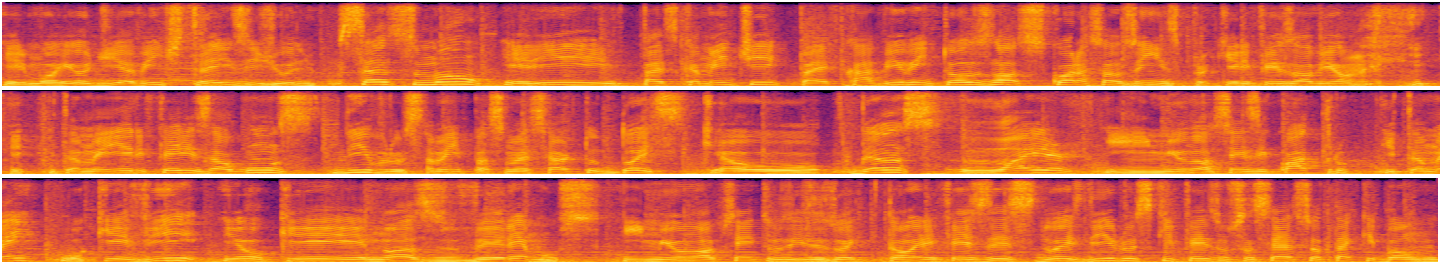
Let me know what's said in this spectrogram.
ele morreu dia 23 de julho. Santos Dumont, ele basicamente eternamente vai ficar vivo em todos os nossos coraçãozinhos, porque ele fez o avião, né? e também ele fez alguns livros também, para ser mais certo, dois, que é o Dance Liar em 1904 e também O que vi e o que nós veremos em 1918. Então ele fez esses dois livros que fez um sucesso até que bom.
